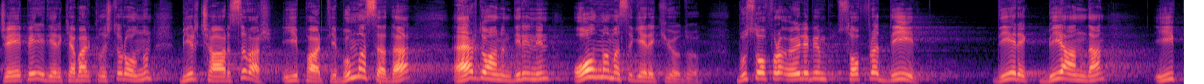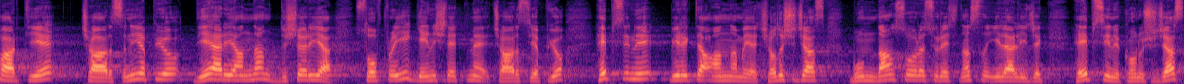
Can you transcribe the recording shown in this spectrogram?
CHP lideri Kemal Kılıçdaroğlu'nun bir çağrısı var İyi Parti'ye. Bu masada Erdoğan'ın dilinin olmaması gerekiyordu. Bu sofra öyle bir sofra değil diyerek bir yandan İyi Parti'ye çağrısını yapıyor. Diğer yandan dışarıya sofrayı genişletme çağrısı yapıyor. Hepsini birlikte anlamaya çalışacağız. Bundan sonra süreç nasıl ilerleyecek hepsini konuşacağız.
